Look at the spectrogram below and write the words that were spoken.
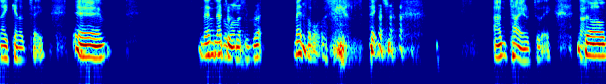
I cannot say, um, naturalism, right? Methodology. Thank you. I'm tired today. So,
